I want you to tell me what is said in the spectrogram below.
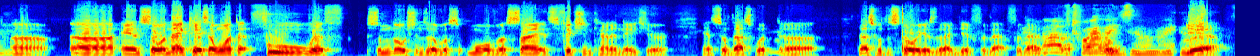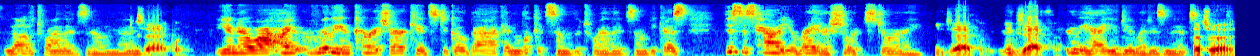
Mhm. Uh, uh, and so in that case, I want to fool with some notions of a, more of a science fiction kind of nature, and so that's what uh, that's what the story is that I did for that for I that. love uh, Twilight Zone. I Yeah, love Twilight Zone. And, exactly. you know, I, I really encourage our kids to go back and look at some of the Twilight Zone because this is how you write a short story. Exactly. Yeah. Exactly. Really, how you do it, isn't it? That's right.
